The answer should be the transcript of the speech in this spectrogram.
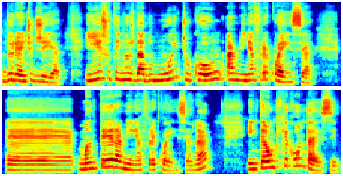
durante o dia. E isso tem me ajudado muito com a minha frequência, é, manter a minha frequência, né? Então, o que, que acontece?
